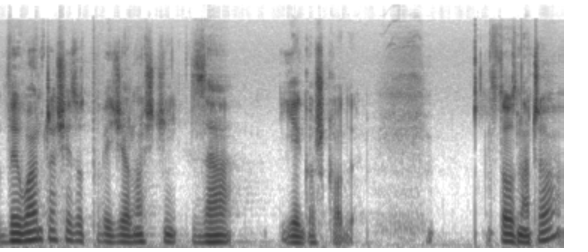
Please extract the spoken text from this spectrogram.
wyłącza się z odpowiedzialności za jego szkody. Co to oznacza?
